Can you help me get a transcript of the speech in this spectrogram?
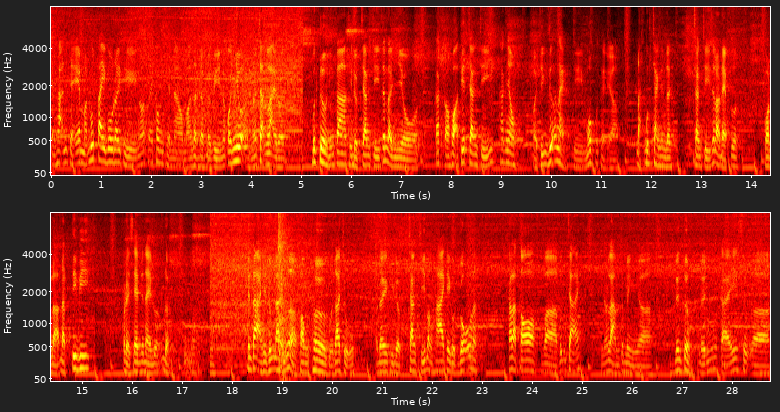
chẳng hạn như trẻ em mà đút tay vô đây thì nó sẽ không thể nào mà giật được bởi vì nó có nhựa nó chặn lại rồi. Bức tường chúng ta thì được trang trí rất là nhiều các họa tiết trang trí khác nhau. Ở chính giữa này thì mốt có thể ờ, đặt bức tranh lên đây trang trí rất là đẹp luôn. Còn là đặt tivi có thể xem trên này luôn cũng được. Hiện tại thì Dũng đang đứng ở phòng thờ của gia chủ. Ở đây thì được trang trí bằng hai cây cột gỗ ha khá là to và vững chãi. Thì nó làm cho mình uh, liên tưởng đến cái sự uh,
